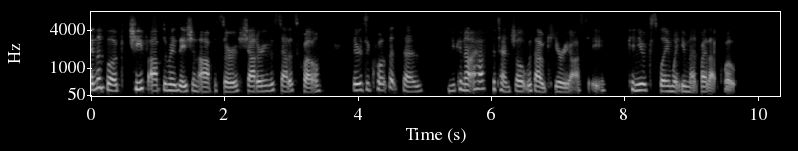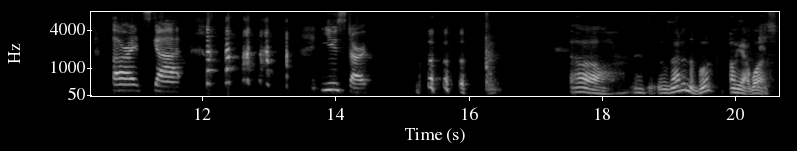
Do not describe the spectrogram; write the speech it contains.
In the book, Chief Optimization Officer Shattering the Status Quo, there's a quote that says, You cannot have potential without curiosity. Can you explain what you meant by that quote? All right, Scott. you start. oh, was that in the book? Oh, yeah, it was.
